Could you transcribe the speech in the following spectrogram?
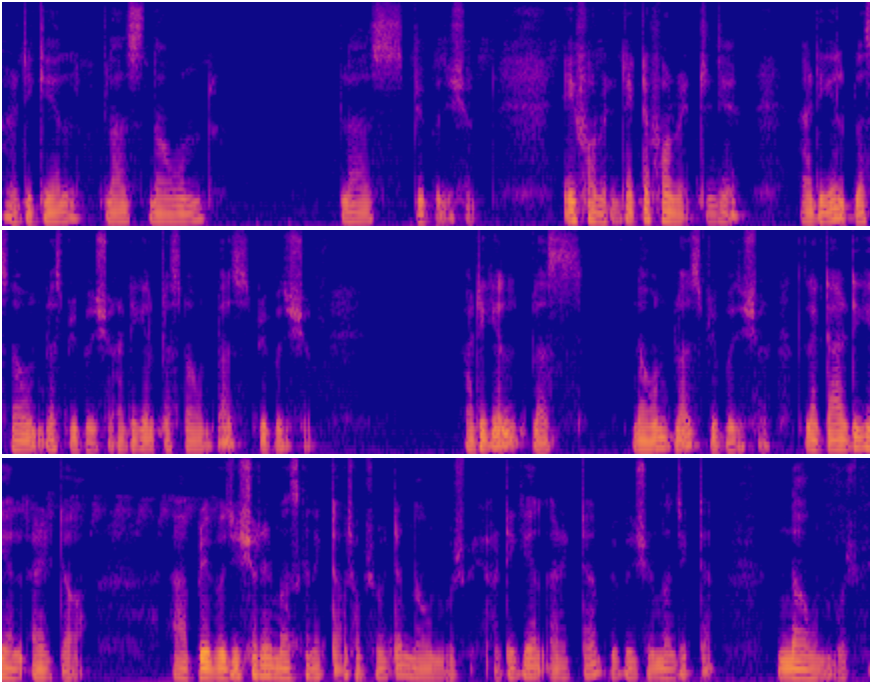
article plus noun plus preposition এই ফর্মেট এটা একটা ফর্মেট যে article plus noun plus preposition article plus noun plus preposition article plus noun plus preposition তাহলে একটা আর্টিকেল আর একটা প্রিপোজিশনের মাঝখানে একটা সবসময় একটা নাউন বসবে। আর্টিকেল আর একটা প্রিপোজিশনের মাঝে একটা নাউন বসবে।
